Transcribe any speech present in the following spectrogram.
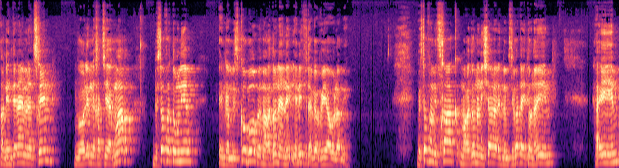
הארגנטינאים מנצחים ועולים לחצי הגמר. בסוף הטורניר הם גם יזכו בו, ומרדונה יניף את הגביע העולמי. בסוף המשחק מרדונה נשאל במסיבת העיתונאים האם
